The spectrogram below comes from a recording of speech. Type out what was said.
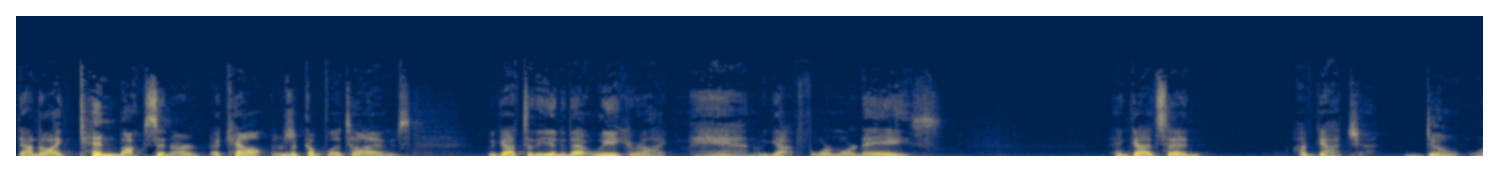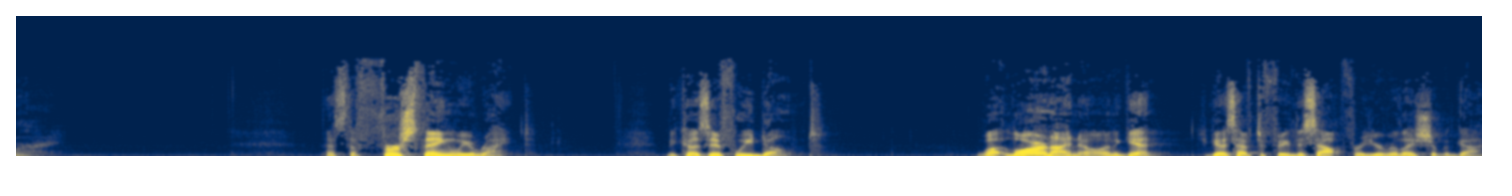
Down to like 10 bucks in our account. There was a couple of times we got to the end of that week and we're like, "Man, we got 4 more days." And God said, "I've got you." Don't worry. That's the first thing we write. Because if we don't, what Laura and I know, and again, you guys have to figure this out for your relationship with God.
